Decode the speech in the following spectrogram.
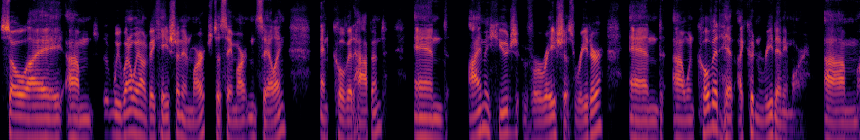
So i um we went away on vacation in march to st martin sailing and covid happened. And i'm a huge voracious reader. And uh, when covid hit i couldn't read anymore um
